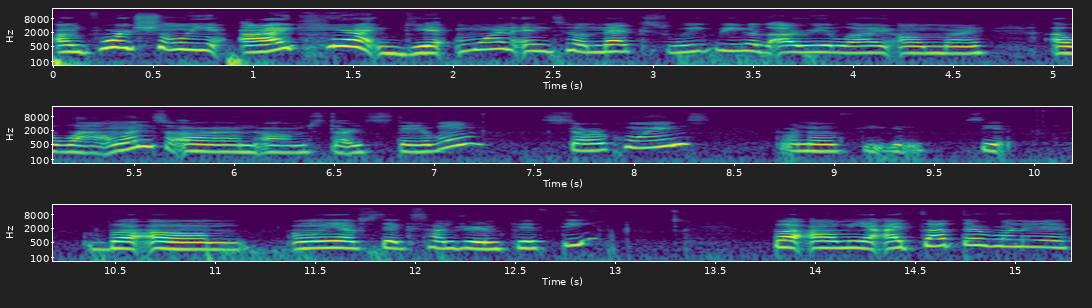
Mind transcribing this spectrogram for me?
unfortunately I can't get one until next week because I rely on my allowance on um, Star Stable, Star Coins. Don't know if you can see it but um only have 650 but um yeah i thought they were gonna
